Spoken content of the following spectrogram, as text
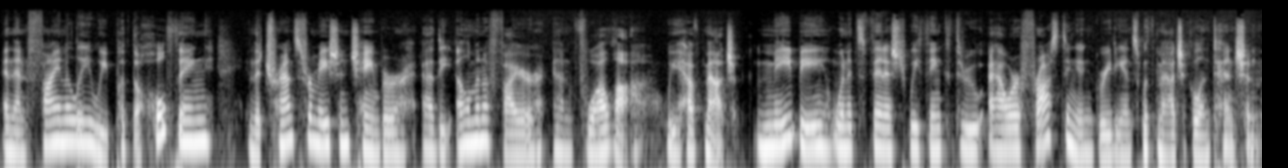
And then finally, we put the whole thing in the transformation chamber, add the element of fire, and voila, we have magic. Maybe when it's finished, we think through our frosting ingredients with magical intention.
